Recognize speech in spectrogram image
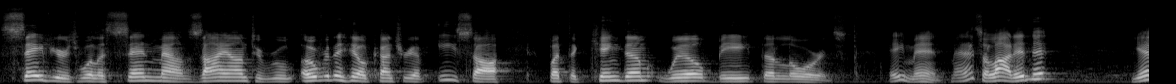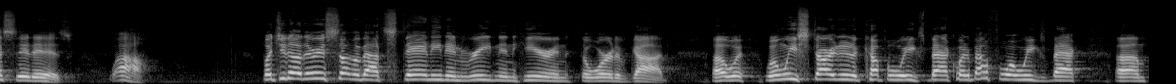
Saviors will ascend Mount Zion to rule over the hill country of Esau, but the kingdom will be the Lord's. Amen. Man, that's a lot, isn't it? Yes, it is. Wow. But you know, there is something about standing and reading and hearing the Word of God. Uh, when we started a couple weeks back, what, about four weeks back, um,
